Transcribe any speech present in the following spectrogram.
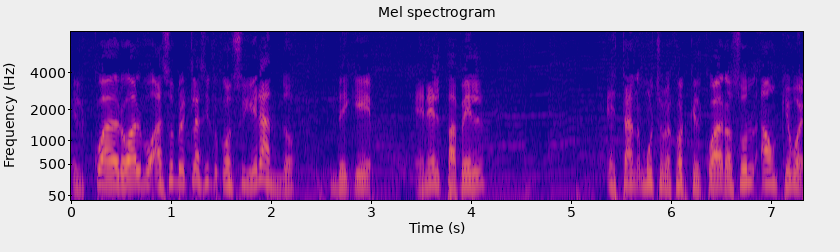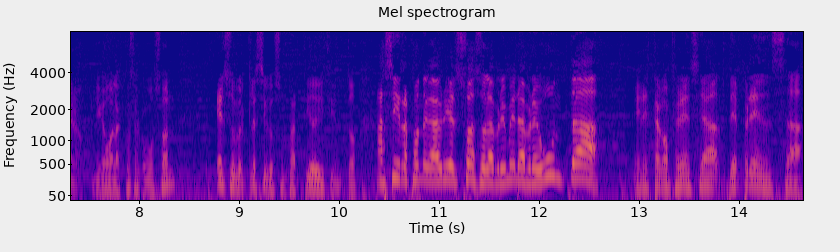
el cuadro albo al Superclásico considerando de que en el papel están mucho mejor que el cuadro azul, aunque bueno, digamos las cosas como son, el Superclásico es un partido distinto. Así responde Gabriel Suazo la primera pregunta en esta conferencia de prensa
